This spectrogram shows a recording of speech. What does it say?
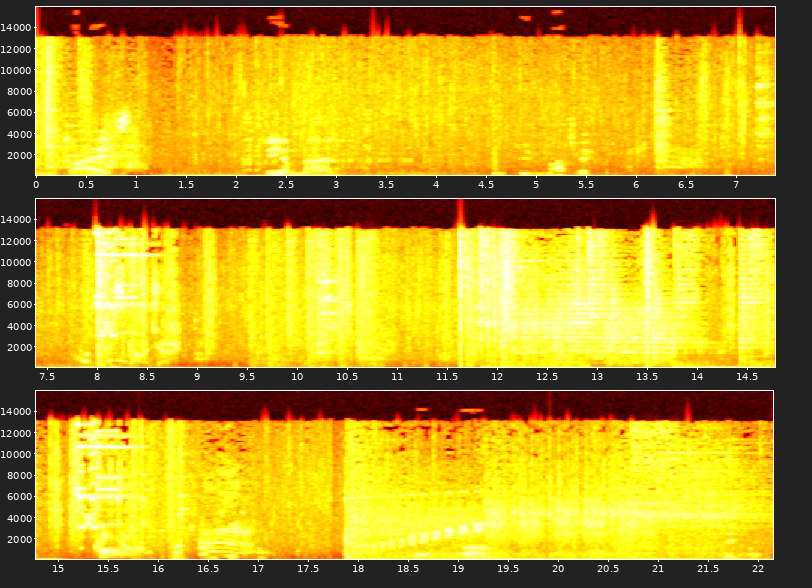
You you guys. Be a man. And do nothing. Scavenger. Oh, that's Yeah. Um. Anyway.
